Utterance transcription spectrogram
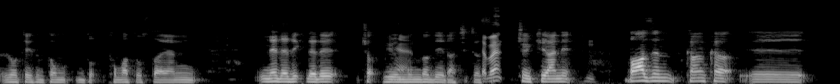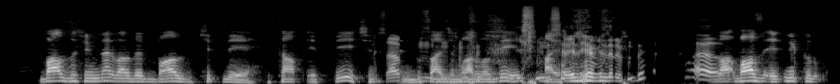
Rotten Tom- Tomatoes'ta yani ne dedikleri çok bir Evet. umurumda değil açıkçası. Ya ben Çünkü yani bazen kanka e, bazı filmler var ve bazı kitleye hitap ettiği için Mesela- yani bu sadece Marvel değil. ismini hayır. söyleyebilirim de. Ba- bazı etnik grup.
